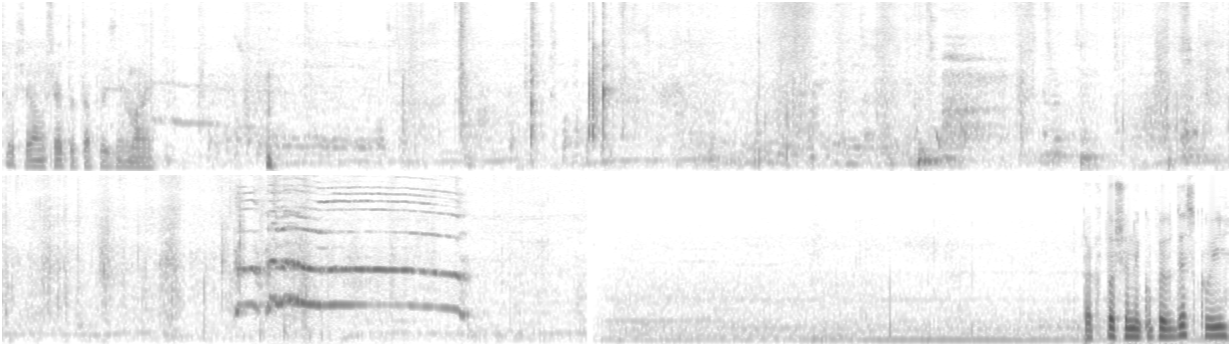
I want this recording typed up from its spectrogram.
Що ж я вам ще тут познімаю? Так, хто ще не купив дискові,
